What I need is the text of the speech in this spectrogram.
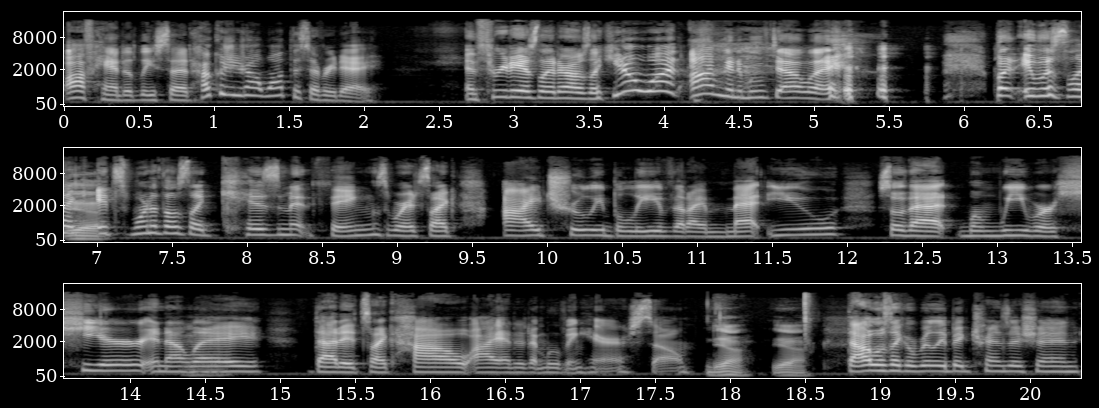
offhandedly said, How could you not want this every day? And three days later, I was like, You know what? I'm going to move to LA. but it was like, Yeah. it's one of those like kismet things where it's like, I truly believe that I met you so that when we were here in Mm-hmm. LA, that it's like how I ended up moving here. So Yeah, yeah. that was like a really big transition.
